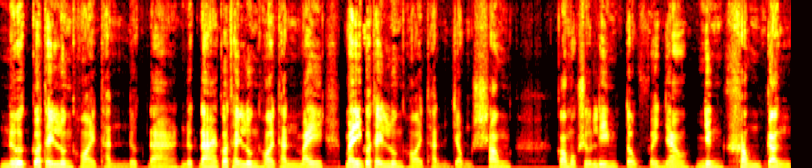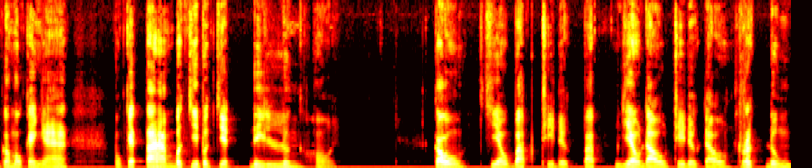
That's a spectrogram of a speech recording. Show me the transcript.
Nước có thể luân hồi thành nước đá, nước đá có thể luân hồi thành mây, mây có thể luân hồi thành dòng sông. Có một sự liên tục với nhau, nhưng không cần có một cái ngã, một cái ta bất di bất dịch đi luân hồi. Câu gieo bắp thì được bắp, gieo đậu thì được đậu, rất đúng,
